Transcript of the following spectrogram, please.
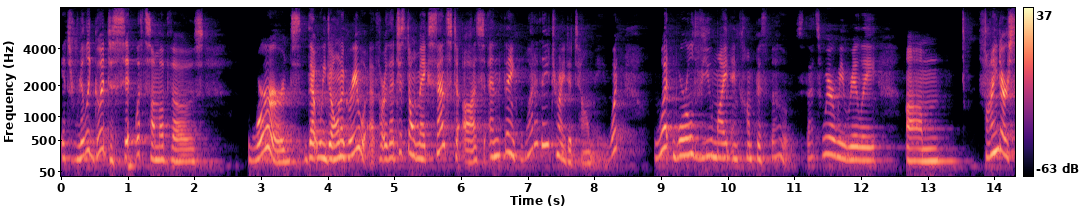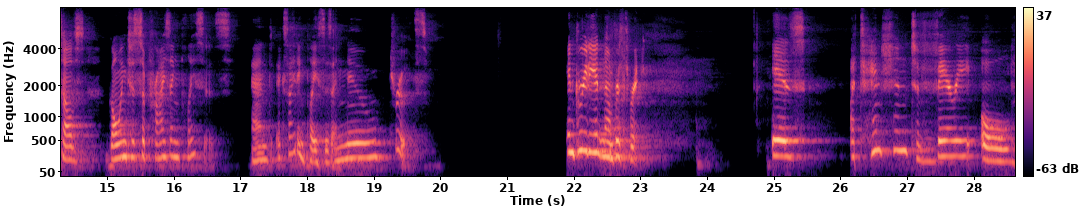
it's really good to sit with some of those words that we don't agree with or that just don't make sense to us and think, what are they trying to tell me? What what worldview might encompass those? That's where we really um, find ourselves going to surprising places and exciting places and new truths. Ingredient number three is attention to very old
